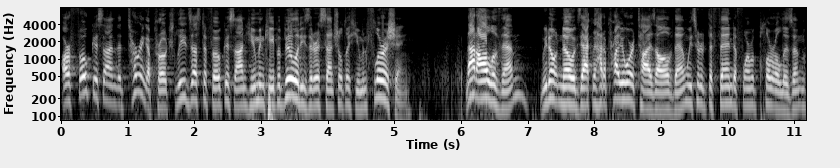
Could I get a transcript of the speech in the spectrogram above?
Our focus on the Turing approach leads us to focus on human capabilities that are essential to human flourishing. Not all of them. We don't know exactly how to prioritize all of them. We sort of defend a form of pluralism.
